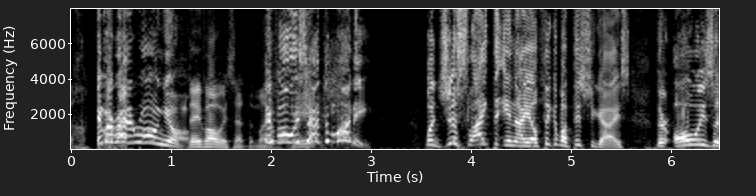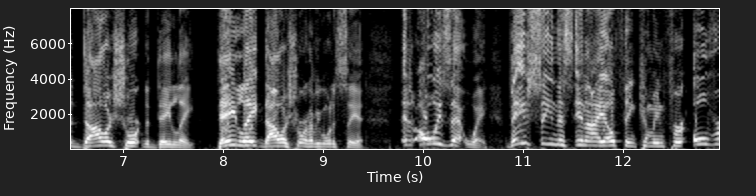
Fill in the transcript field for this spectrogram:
Am I right or wrong, y'all? They've always had the money. They've always had the money. But just like the NIL, think about this, you guys. They're always a dollar short and a day late. Day late, dollar short, however you want to say it. It's always that way. They've seen this NIL thing coming for over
